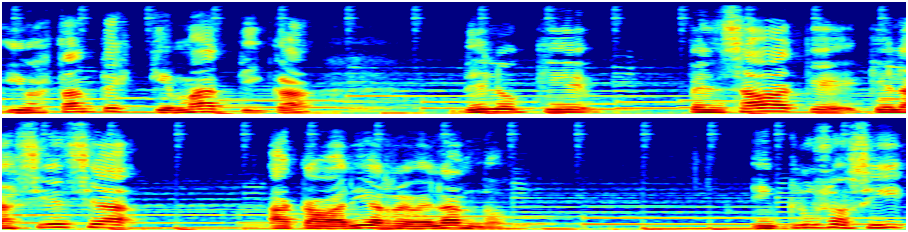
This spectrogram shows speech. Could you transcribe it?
y bastante esquemática de lo que pensaba que, que la ciencia acabaría revelando. Incluso así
